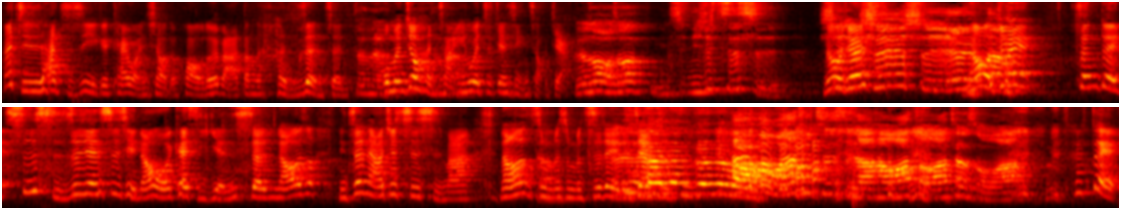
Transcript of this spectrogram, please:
那其实他只是一个开玩笑的话，我都会把它当得很认真。真的，我们就很常因为这件事情吵架。比如说，我说你你去吃屎，然后我就会吃屎，然后我就会。针对吃屎这件事情，然后我会开始延伸，然后说你真的要去吃屎吗？然后什么什么之类的这样子。认真的吗？我要去吃屎啊！好啊，走啊，厕所啊。对，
